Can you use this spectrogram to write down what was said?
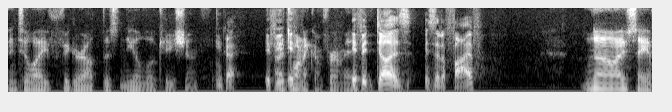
until I figure out this Neil location. Okay. If I just if, want to confirm it. if it does, is it a five? no, I say a,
